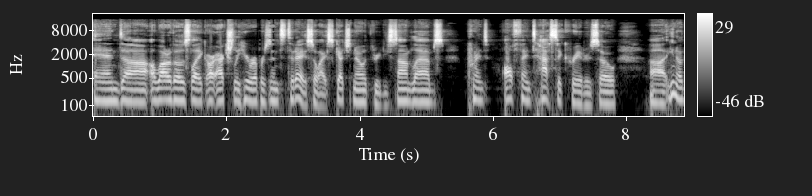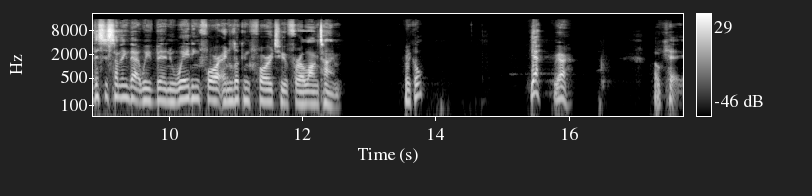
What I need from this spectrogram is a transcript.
And uh, a lot of those like are actually here represented today. So iSketchnote, 3D Sound Labs, Prynt, all fantastic creators. So, uh, you know, this is something that we've been waiting for and looking forward to for a long time. we cool? Yeah, we are. Okay.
